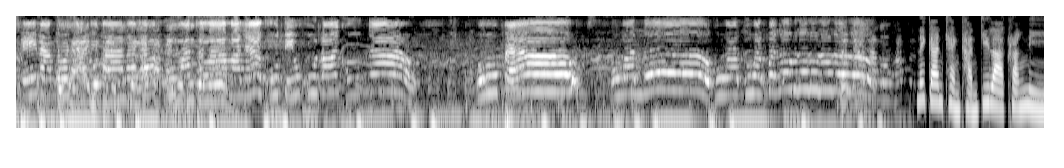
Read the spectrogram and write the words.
นนี้นำโดยจากที่มานะครับค ในการแข่งขันกีฬาครั้งนี้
